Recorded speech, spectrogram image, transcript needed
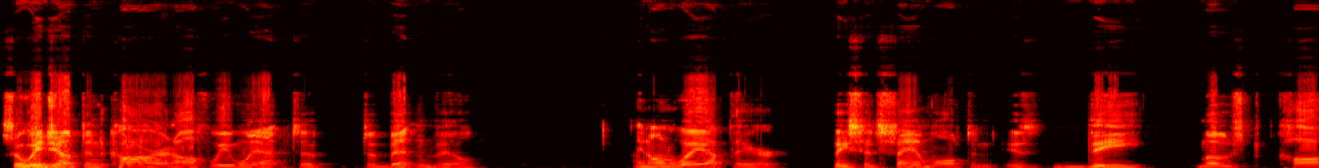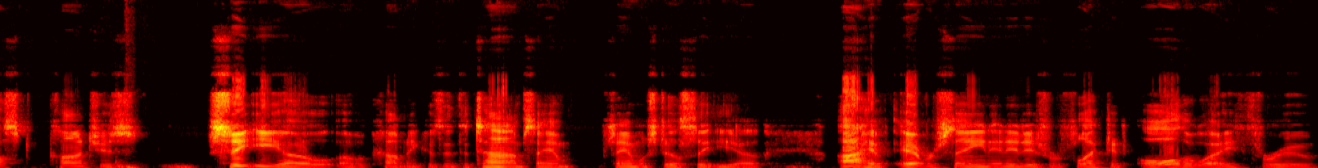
So we jumped in the car and off we went to to Bentonville, and on the way up there, they said Sam Walton is the most cost conscious CEO of a company because at the time Sam Sam was still CEO I have ever seen, and it is reflected all the way through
